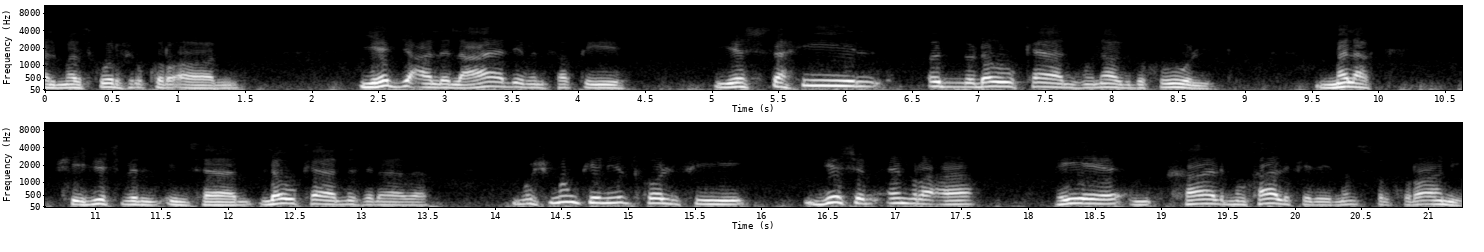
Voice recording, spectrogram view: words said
المذكور في القرآن يجعل العالم الفقيه يستحيل أنه لو كان هناك دخول ملك في جسم الإنسان لو كان مثل هذا مش ممكن يدخل في جسم امرأة هي مخالفة للنص القرآني.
